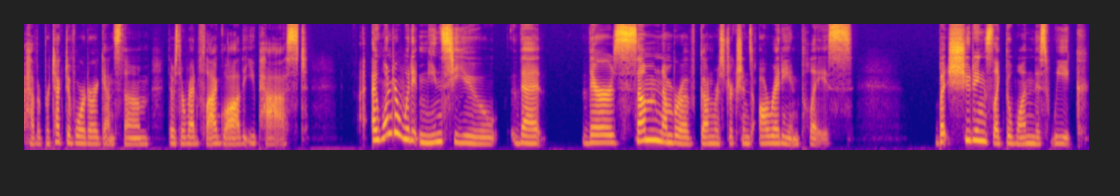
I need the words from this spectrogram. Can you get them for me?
have a protective order against them. There's the red flag law that you passed. I wonder what it means to you that there's some number of gun restrictions already in place, but shootings like the one this week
